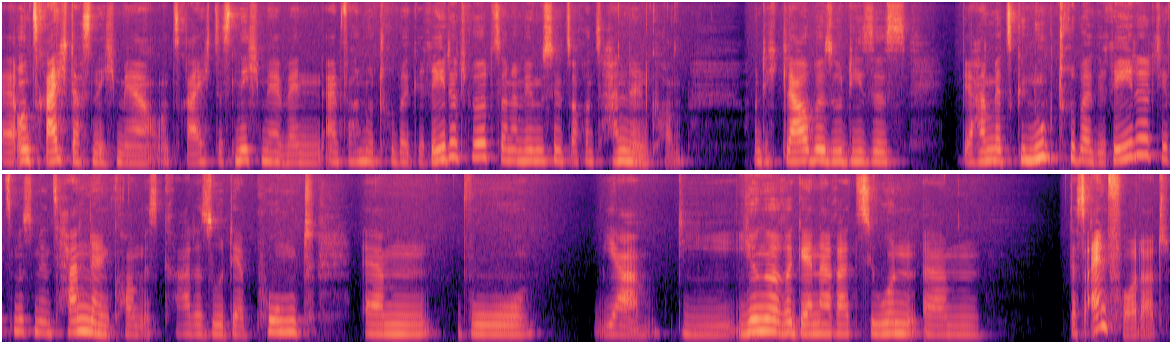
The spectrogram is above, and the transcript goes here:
äh, uns reicht das nicht mehr, uns reicht es nicht mehr, wenn einfach nur drüber geredet wird, sondern wir müssen jetzt auch ins Handeln kommen. Und ich glaube, so dieses, wir haben jetzt genug drüber geredet, jetzt müssen wir ins Handeln kommen, ist gerade so der Punkt, ähm, wo ja, die jüngere Generation ähm, das einfordert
